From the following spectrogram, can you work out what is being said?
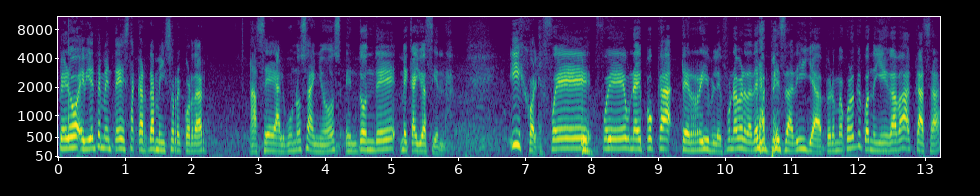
Pero evidentemente esta carta me hizo recordar hace algunos años en donde me cayó Hacienda. Híjole, fue, fue una época terrible, fue una verdadera pesadilla, pero me acuerdo que cuando llegaba a casa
